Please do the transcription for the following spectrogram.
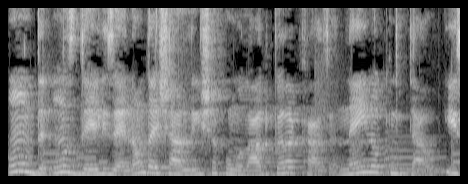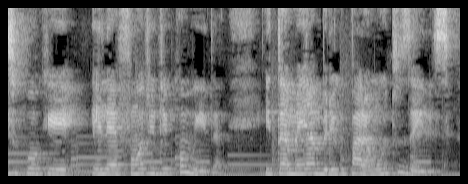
Um de, uns deles é não deixar lixo acumulado pela casa, nem no quintal, isso porque ele é fonte de comida e também abrigo para muitos deles.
